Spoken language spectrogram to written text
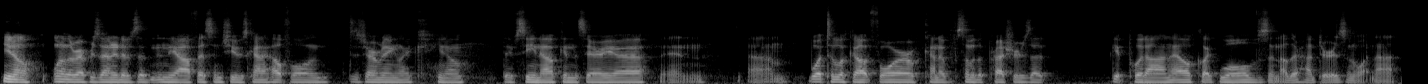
you know one of the representatives in the office, and she was kind of helpful in determining like you know they've seen elk in this area and um, what to look out for, kind of some of the pressures that get put on elk, like wolves and other hunters and whatnot.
